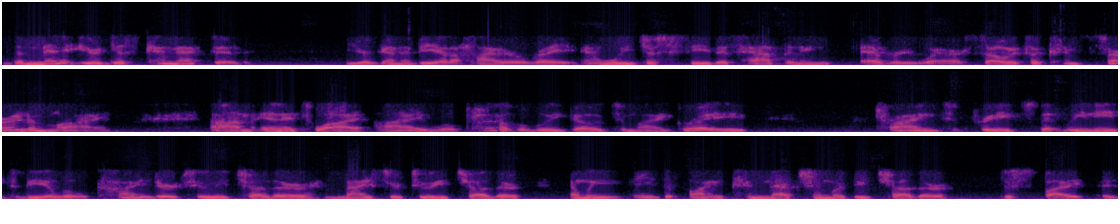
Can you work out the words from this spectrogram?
The minute you're disconnected, you're going to be at a higher rate. And we just see this happening everywhere. So it's a concern of mine. Um, and it's why I will probably go to my grave trying to preach that we need to be a little kinder to each other, nicer to each other, and we need to find connection with each other despite as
